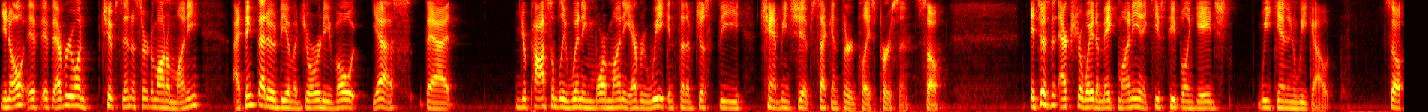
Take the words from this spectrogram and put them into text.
You know, if if everyone chips in a certain amount of money, I think that it would be a majority vote, yes, that you're possibly winning more money every week instead of just the championship second, third place person. So it's just an extra way to make money and it keeps people engaged week in and week out. So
